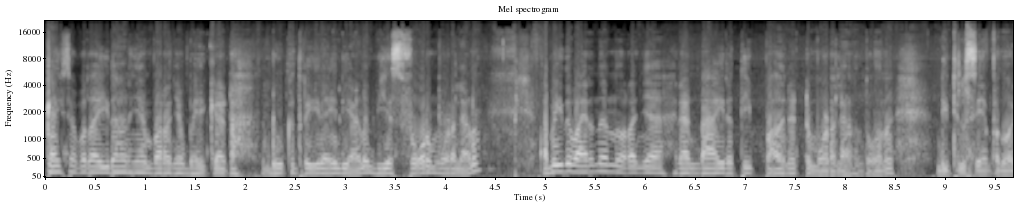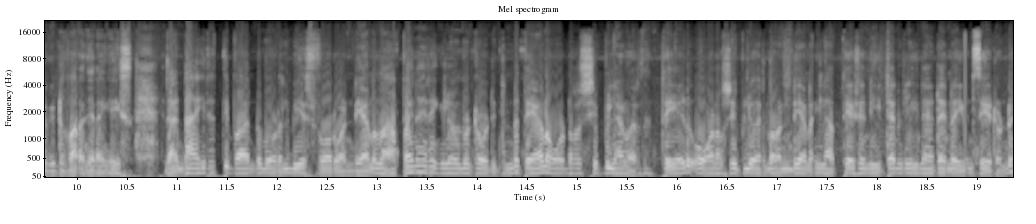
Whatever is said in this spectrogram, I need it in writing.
ഗൈസ് അപ്പോൾ ഇതാണ് ഞാൻ പറഞ്ഞ ബൈക്ക് കേട്ടോ ഡൂക്ക് ത്രീ നയന്റി ആണ് ബി എസ് ഫോർ മോഡലാണ് അപ്പോൾ ഇത് വരുന്നതെന്ന് പറഞ്ഞാൽ രണ്ടായിരത്തി പതിനെട്ട് മോഡലാണെന്ന് തോന്നുന്നു. ഡീറ്റെയിൽസ് ഞാൻ ഇപ്പോൾ നോക്കിയിട്ട് പറഞ്ഞുതരാം ഗൈസ് രണ്ടായിരത്തി പതിനെട്ട് മോഡൽ ബി എസ് ഫോർ വണ്ടിയാണ്. നാൽപ്പതിനായിരം കിലോമീറ്റർ ഓടിയിട്ടുണ്ട്. തേർഡ് ഓണർഷിപ്പിലാണ് വരുന്നത്. തേർഡ് ഓണർഷിപ്പിൽ വരുന്ന വണ്ടിയാണെങ്കിൽ അത്യാവശ്യം നീറ്റ് ആൻഡ് ക്ലീൻ ആയിട്ട് തന്നെ യൂസ് ചെയ്തിട്ടുണ്ട്.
